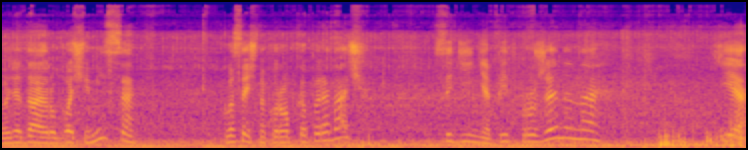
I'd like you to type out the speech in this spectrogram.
виглядає робоче місце. Класична коробка передач, сидіння підпружинене, є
